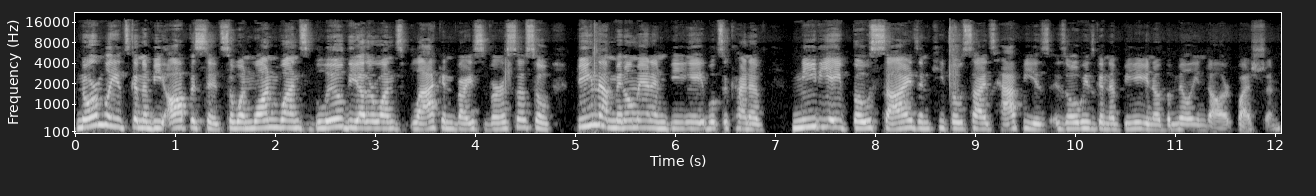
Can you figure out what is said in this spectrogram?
normally it's going to be opposite. So when one wants blue, the other one's black and vice versa. So being that middleman and being able to kind of mediate both sides and keep both sides happy is, is always going to be, you know, the million dollar question.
